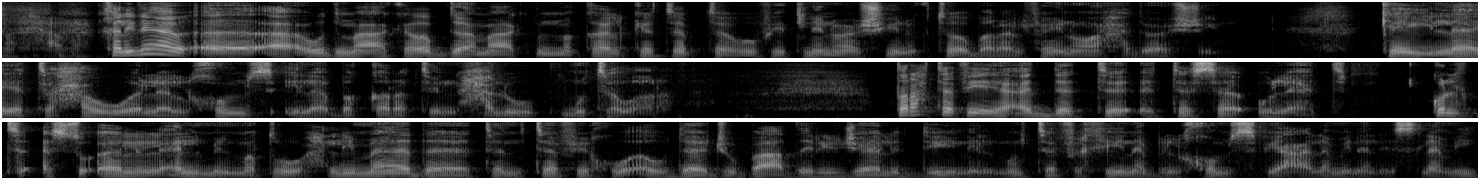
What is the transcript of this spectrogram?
مرحبا. خليني أعود معك وأبدأ معك من مقال كتبته في 22 أكتوبر 2021 كي لا يتحول الخمس إلى بقرة حلوب متوارثة. طرحت فيه عدة تساؤلات. قلت السؤال العلمي المطروح لماذا تنتفخ أوداج بعض رجال الدين المنتفخين بالخمس في عالمنا الإسلامي؟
